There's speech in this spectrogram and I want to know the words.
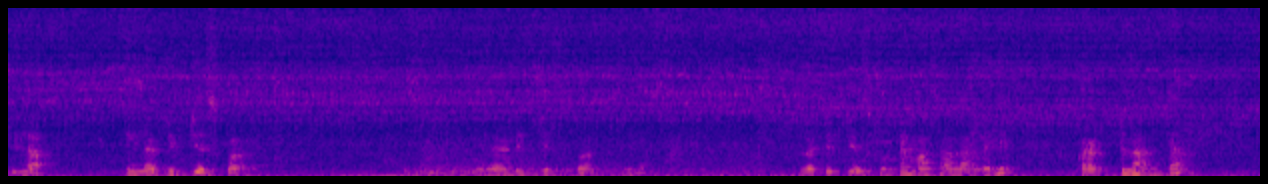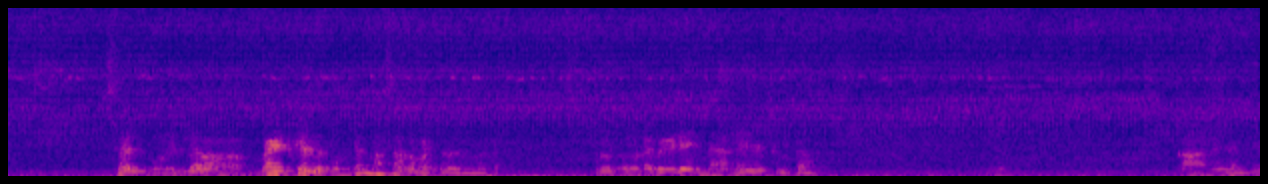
ఇలా ఇలా డిప్ చేసుకోవాలి. ఇలా డిప్ చేసుకోవాలి. ఇలా. ఇలా డిప్ చేసుకుంటే మసాలా అనేది కరెక్ట్గా అంతా సరిపో ఇలా బయటకు వెళ్ళకుంటే మసాలా పడుతుంది అనమాట ఇప్పుడు నూనె వేడైందా లేదా చూద్దాం. కాలేదండి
